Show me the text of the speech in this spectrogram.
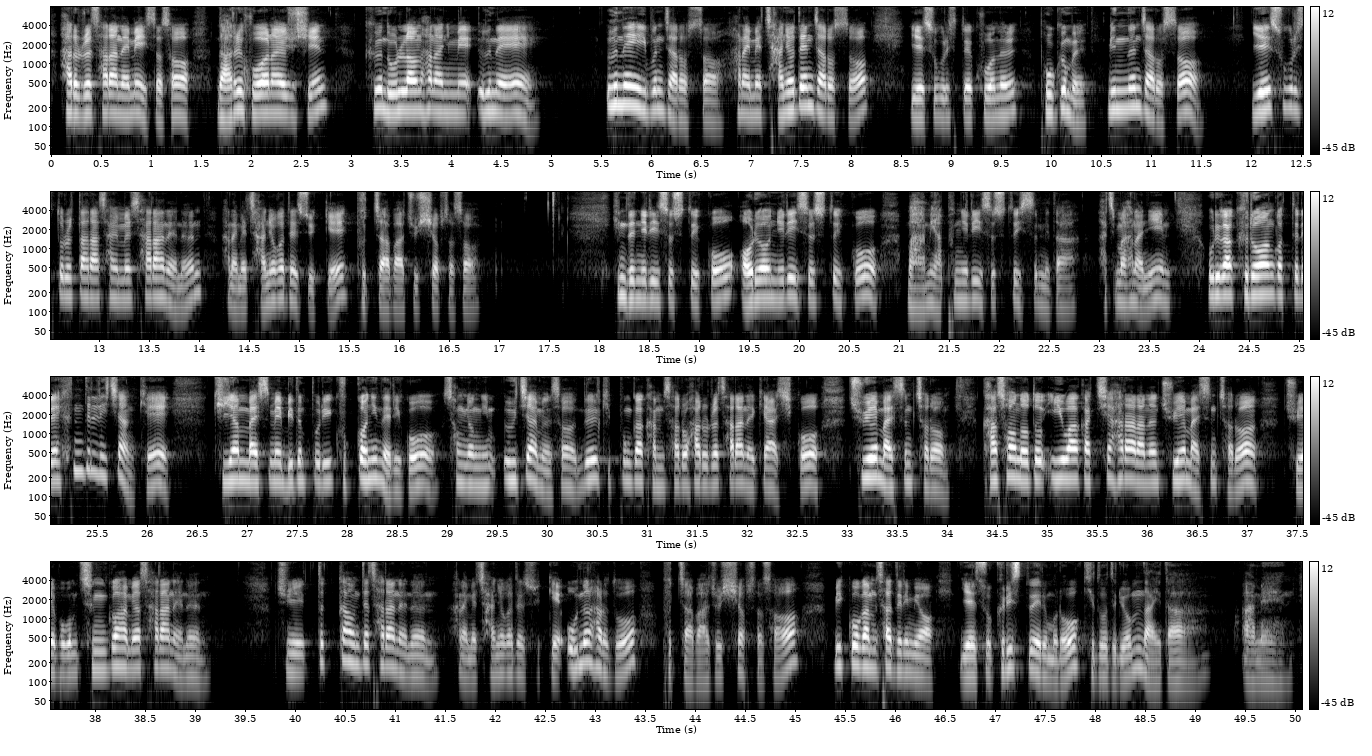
하루를 살아냄에 있어서 나를 구원하여 주신 그 놀라운 하나님의 은혜에 은혜 입은 자로서 하나님의 자녀된 자로서 예수 그리스도의 구원을 복음을 믿는 자로서 예수 그리스도를 따라 삶을 살아내는 하나님의 자녀가 될 수 있게 붙잡아 주시옵소서. 힘든 일이 있을 수도 있고 어려운 일이 있을 수도 있고 마음이 아픈 일이 있을 수도 있습니다. 하지만 하나님, 우리가 그러한 것들에 흔들리지 않게 귀한 말씀의 믿음 뿌리 굳건히 내리고 성령님 의지하면서 늘 기쁨과 감사로 하루를 살아내게 하시고 주의 말씀처럼 가서 너도 이와 같이 하라라는 주의 말씀처럼 주의 복음 증거하며 살아내는 주의 뜻 가운데 살아내는 하나님의 자녀가 될 수 있게 오늘 하루도 붙잡아 주시옵소서 믿고 감사드리며 예수 그리스도의 이름으로 기도드리옵나이다. 아멘.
